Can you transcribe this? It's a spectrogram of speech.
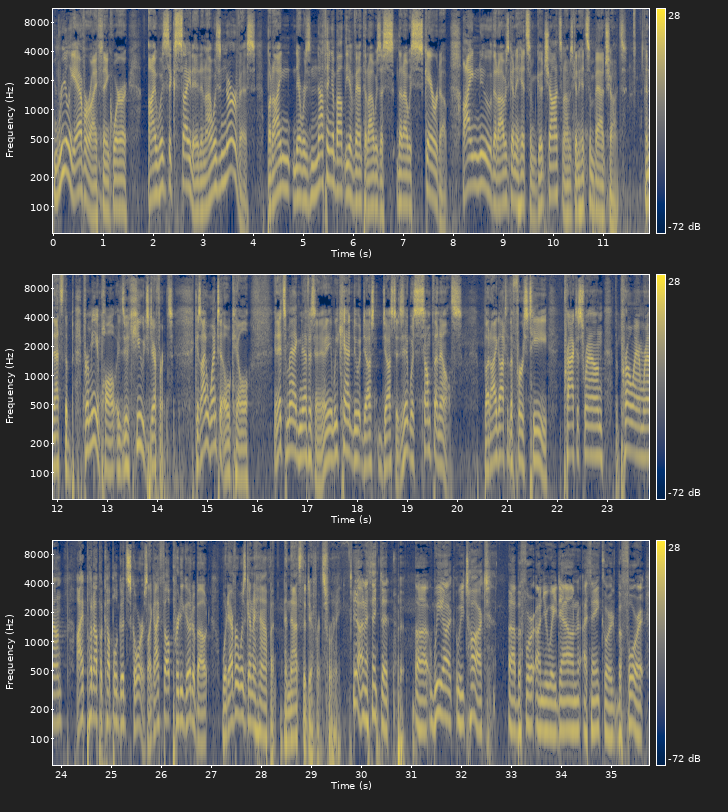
really ever I think where I was excited and I was nervous, but I there was nothing about the event that I was a, that I was scared of. I knew that I was going to hit some good shots and I was going to hit some bad shots. And that's the for me Paul it's a huge difference because I went to Oak Hill and it's magnificent. I mean we can't do it just justice. It was something else. But I got to the first tee, practice round, the pro am round. I put up a couple good scores. Like I felt pretty good about whatever was going to happen, and that's the difference for me. Yeah, and I think that uh, we uh, we talked uh, before on your way down, I think, or before it,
